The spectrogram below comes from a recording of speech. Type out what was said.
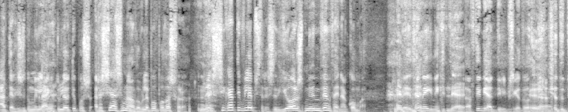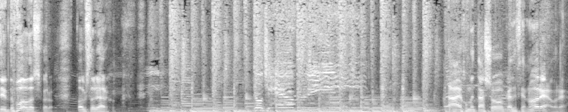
Κάτι, αρχίζει του μιλάει. Ναι. Του λέει ο τύπος Ρεσιά σήμερα να το βλέπω ποδόσφαιρο. Ναι. Ναι. σιγά τη βλέπεις ρε. Σε δύο ώρες δεν θα είναι ακόμα. Του λέει, δεν έγινε και τίποτα. Αυτή είναι η αντίληψη για το, Ναι. για το, το ποδόσφαιρο. Πάμε στον Ιάρχο. Α, έχουμε τάσο κατευθείαν. Ωραία, ωραία,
